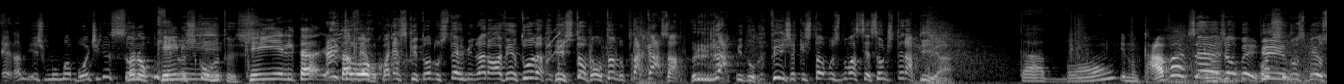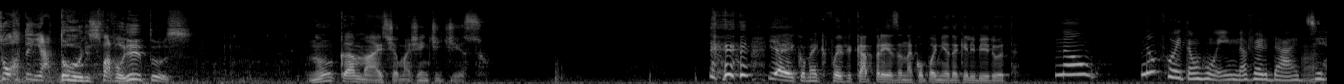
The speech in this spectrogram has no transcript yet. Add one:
era mesmo uma boa direção Mano, no quem fim contas. quem ele tá- ele Eita tá ferro, louco. parece que todos terminaram a aventura e estão voltando pra casa. Rápido, finja que estamos numa sessão de terapia. Tá bom. E não tava? Sejam bem-vindos, meus ordenhadores favoritos. Nunca mais chama a gente disso. e aí, como é que foi ficar presa na companhia daquele biruta? Não, não foi tão ruim, na verdade.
